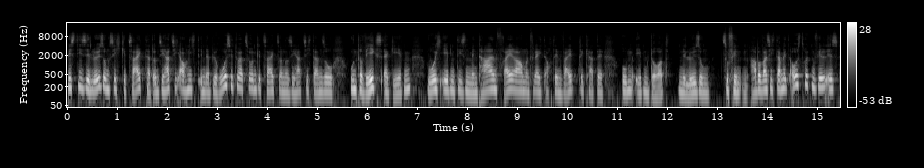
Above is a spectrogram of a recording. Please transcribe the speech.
bis diese Lösung sich gezeigt hat. Und sie hat sich auch nicht in der Bürosituation gezeigt, sondern sie hat sich dann so unterwegs ergeben, wo ich eben diesen mentalen Freiraum und vielleicht auch den Weitblick hatte, um eben dort eine Lösung zu finden. Aber was ich damit ausdrücken will, ist,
